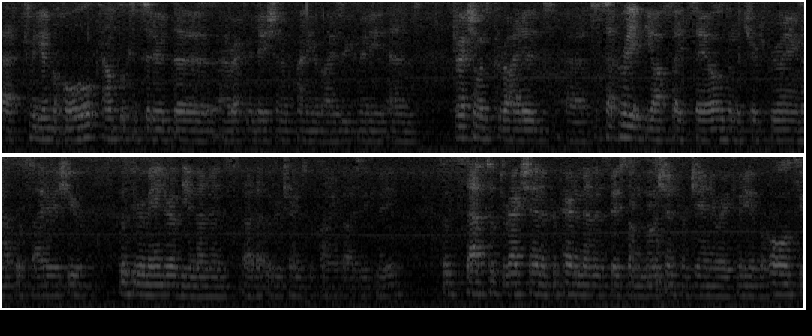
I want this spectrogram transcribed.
at Committee of the Whole, Council considered the uh, recommendation of Planning Advisory Committee and direction was provided uh, to separate the off-site sales and the church brewing and apple cider issue with the remainder of the amendments uh, that would return to the. So staff took direction and prepared amendments based on the motion from January Committee of the Whole to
